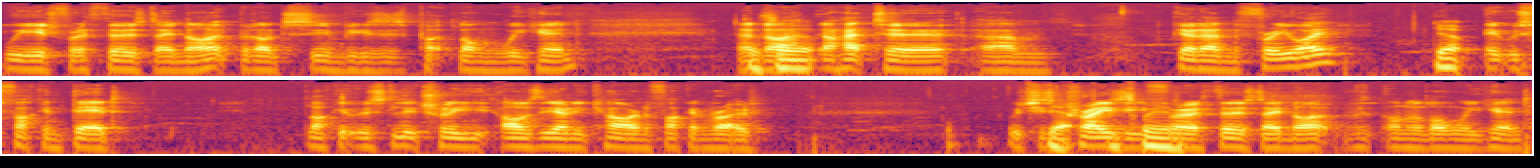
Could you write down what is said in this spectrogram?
weird for a Thursday night, but I'd assume because it's a long weekend. And I. I had to um, go down the freeway. Yep. It was fucking dead. Like it was literally, I was the only car on the fucking road. Which is Yeah, crazy for a Thursday night on a long weekend.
